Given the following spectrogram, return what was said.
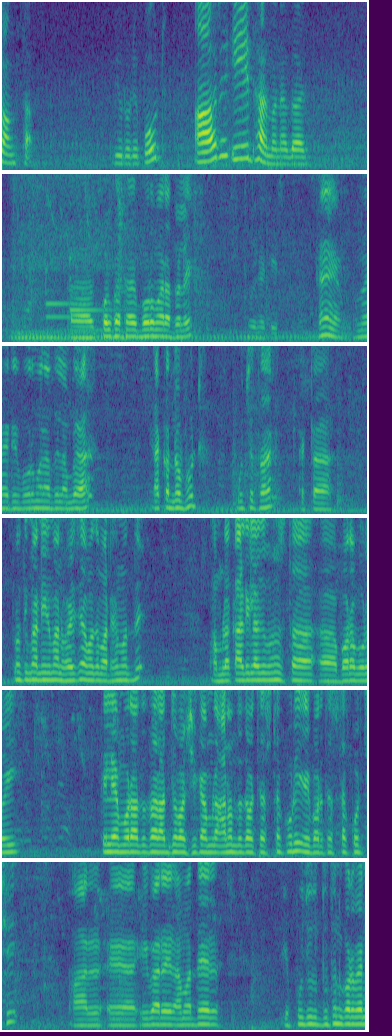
সংস্থা। ব্যুরো রিপোর্ট আর এ ধর্মনগর কলকাতার বড়মারা দলে হ্যাঁ নৈহাটির বড়মারা দলে আমরা একান্ন ফুট উচ্চতার একটা প্রতিমা নির্মাণ হয়েছে আমাদের মাঠের মধ্যে। আমরা কার্ডিলা যুব সংস্থা বরাবরই তেলিয়ামরা তথা রাজ্যবাসীকে আমরা আনন্দ দেওয়ার চেষ্টা করি এবার চেষ্টা করছি। আর এবারের আমাদের পুজোর উদ্বোধন করবেন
